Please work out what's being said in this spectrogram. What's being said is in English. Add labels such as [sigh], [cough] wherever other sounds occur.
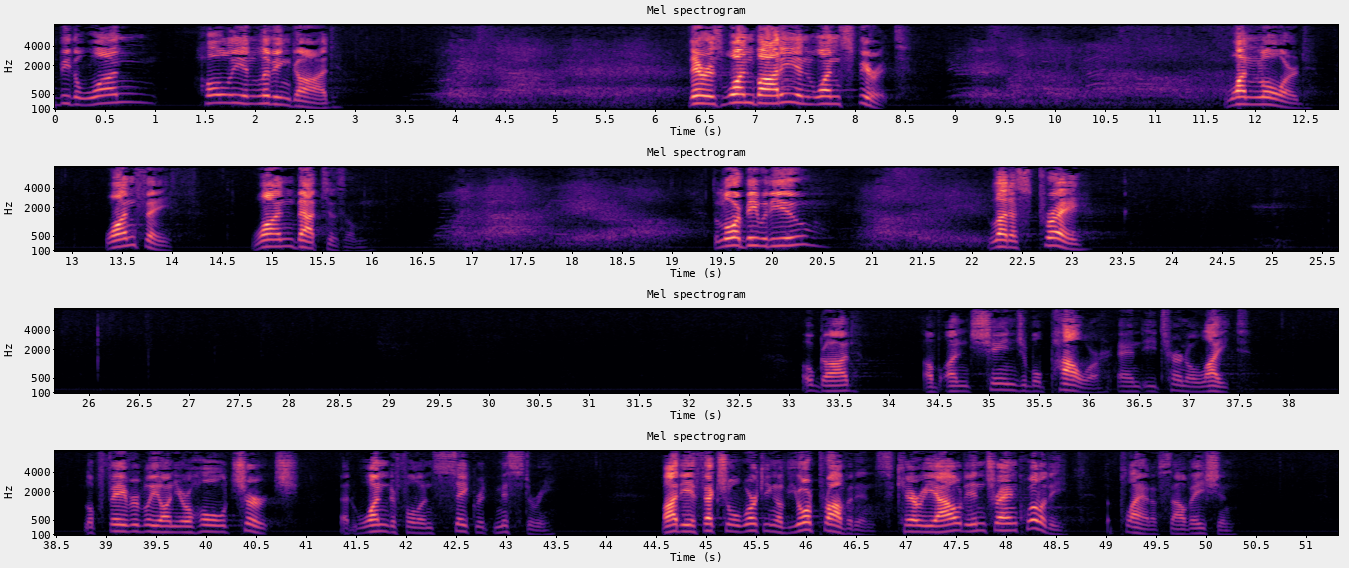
Blessed be the one holy and living God. There is one body and one spirit. One Lord, one faith, one baptism. The Lord be with you. Let us pray. O God of unchangeable power and eternal light, look favorably on your whole church, that wonderful and sacred mystery. By the effectual working of your providence, carry out in tranquility the plan of salvation.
